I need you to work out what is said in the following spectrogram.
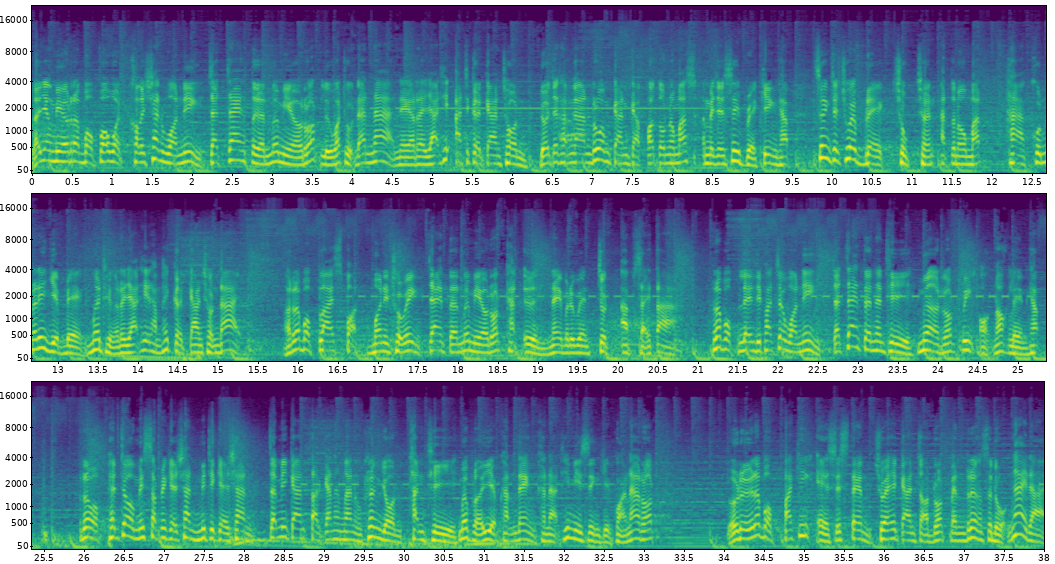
และยังมีระบบ forward collision warning จะแจ้งเตือนเมื่อมีรถหรือวัตถุด้านหน้าในระยะที่อาจจะเกิดการชน โดยจะทำงานร่วมกันกับ autonomous emergency braking ครับ ซึ่งจะช่วยเบรกฉุกเฉินอัตโนมัติ หากคุณไม่ได้เหยียบเบรกเมื่อถึงระยะที่ทำให้เกิดการชนได้ ระบบ blind spot monitoring แจ้งเตือนเมื่อมีรถคันอื่น ในบริเวณจุดอับสายตา ระบบ lane departure warning จะแจ้งเตือนทันทีเมื่อรถวิ่งออกนอกเลนครับระบบ pedal misapplication mitigation จะมีการตัดการทำงานของเครื่องยนต์ทันทีเมื่อเผลอเหยียบคันเร่งขณะที่มีสิ่งกีดขวางหน้ารถ หรือระบบ parking aid system ช่วยให้การจอดรถเป็นเรื่องสะดวกง่ายได้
